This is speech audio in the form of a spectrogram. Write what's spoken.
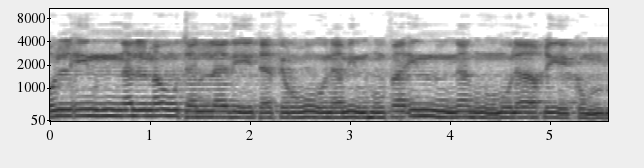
قل إن الموت الذي تفرون منه فإنه ملاقيكم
